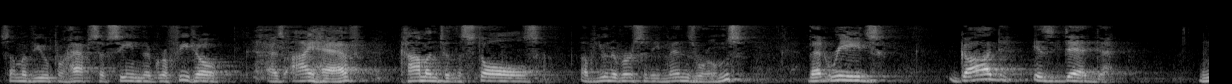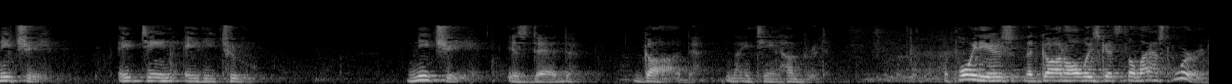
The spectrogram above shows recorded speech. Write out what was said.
Some of you perhaps have seen the graffito, as I have, common to the stalls of university men's rooms, that reads, God is dead. Nietzsche, 1882. Nietzsche is dead. God, 1900. The point is that God always gets the last word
